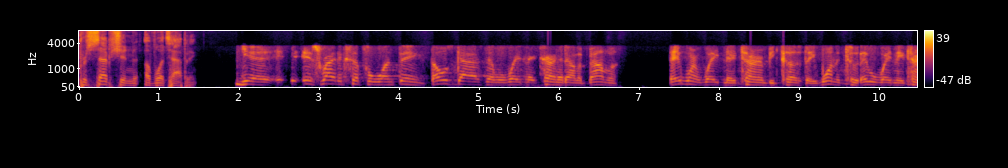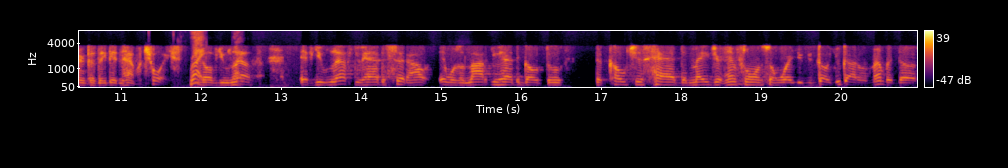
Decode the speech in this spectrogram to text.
perception of what's happening? Yeah, it's right, except for one thing. Those guys that were waiting their turn at Alabama, they weren't waiting their turn because they wanted to. They were waiting their turn because they didn't have a choice. Right. You know, if you right. left, if you left, you had to sit out. It was a lot you had to go through. The coaches had the major influence on where you could go. You got to remember, Doug,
